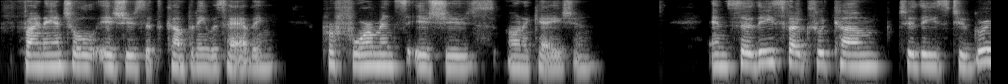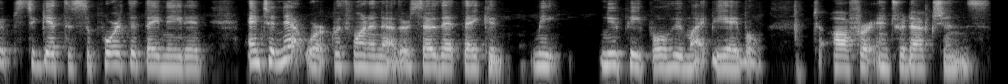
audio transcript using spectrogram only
financial issues that the company was having, performance issues on occasion. And so these folks would come to these two groups to get the support that they needed and to network with one another so that they could meet new people who might be able to offer introductions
